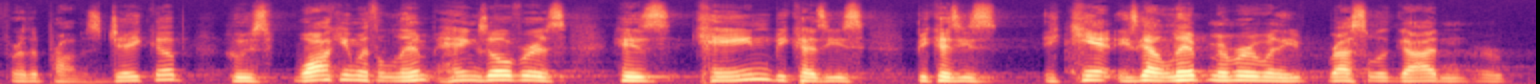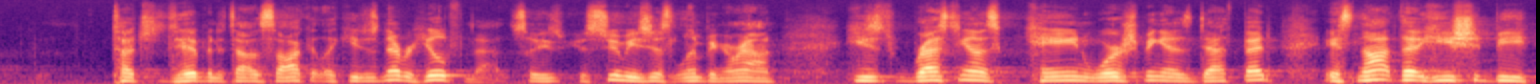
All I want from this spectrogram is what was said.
for the promise. Jacob, who's walking with a limp, hangs over his, his cane because he's because he's he can't he's got a limp. Remember when he wrestled with God and, or touched his hip and it's out of socket. Like he was never healed from that. So you assume he's just limping around. He's resting on his cane, worshiping at his deathbed. It's not that he should be,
